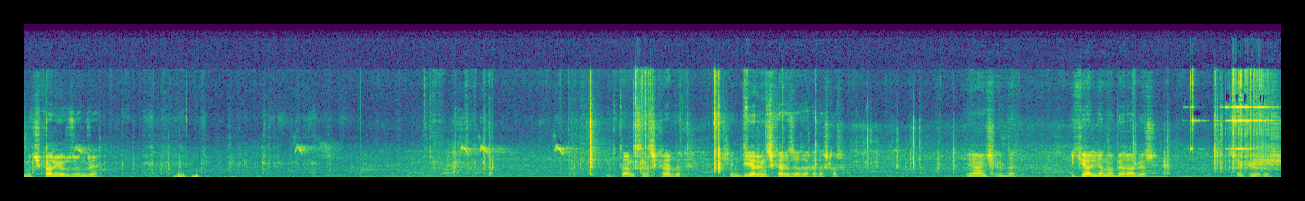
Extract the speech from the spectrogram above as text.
Bunu çıkarıyoruz önce. Bir tanesini çıkardık. Şimdi diğerini çıkaracağız arkadaşlar. Yine aynı şekilde iki alyanla beraber söküyoruz.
